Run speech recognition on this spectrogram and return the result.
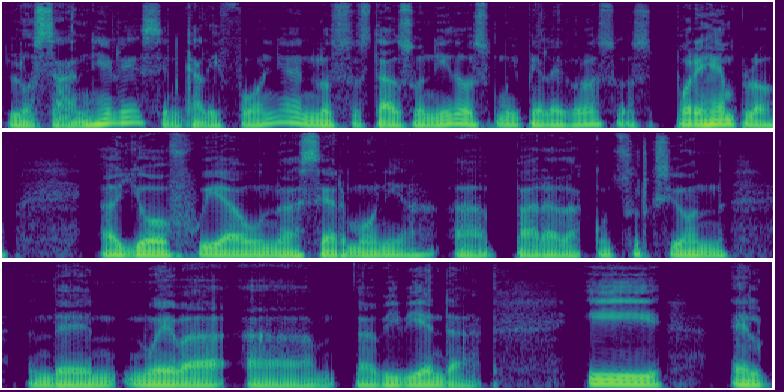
Los Ángeles, en California, en los Estados Unidos, muy peligrosos. Por ejemplo, uh, yo fui a una ceremonia para la construcción de nueva vivienda y el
